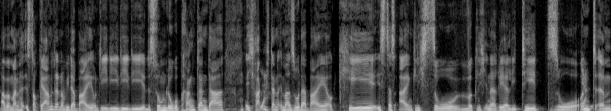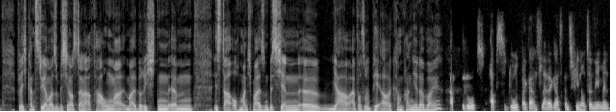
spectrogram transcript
aber man ist doch gerne dann irgendwie dabei und die, die, die, die, das Firmenlogo prangt dann da. Ich frage ja. mich dann immer so dabei, okay, ist das eigentlich so wirklich in der Realität so. Ja. Und ähm, vielleicht kannst du ja mal so ein bisschen aus deiner Erfahrung mal, mal berichten. Ähm, ist da auch manchmal so ein bisschen, äh, ja, einfach so PR-Kampagne dabei? Absolut, absolut. Bei ganz, leider ganz, ganz vielen Unternehmen.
